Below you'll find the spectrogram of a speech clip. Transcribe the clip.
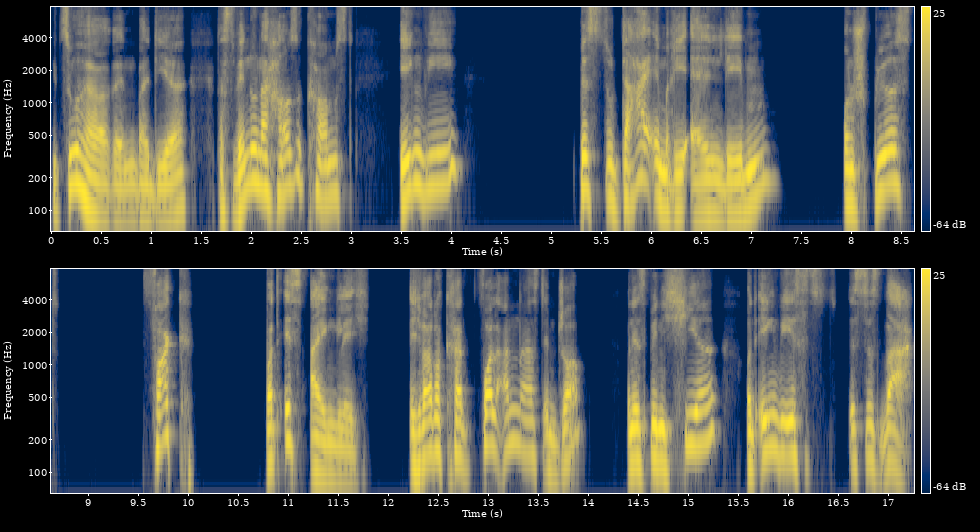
die Zuhörerinnen bei dir, dass wenn du nach Hause kommst, irgendwie bist du da im reellen Leben und spürst, fuck, was ist eigentlich? Ich war doch gerade voll anders im Job und jetzt bin ich hier und irgendwie ist, ist es wahr.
